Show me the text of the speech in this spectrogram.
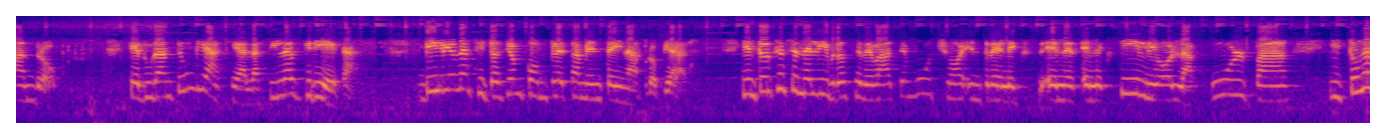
Andrópolos, que durante un viaje a las islas griegas vive una situación completamente inapropiada. Y entonces en el libro se debate mucho entre el, ex- el, el exilio, la culpa, y toda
